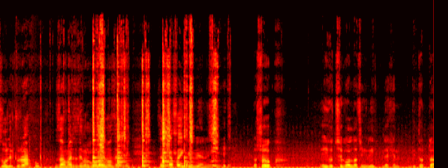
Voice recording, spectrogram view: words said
ঝোল একটু রাখো জামাই যদি এবার গলায় বাজে কাঁচাই খেয়ে দর্শক, এই হচ্ছে গলদা চিংড়ি, দেখেন ভিতরটা।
